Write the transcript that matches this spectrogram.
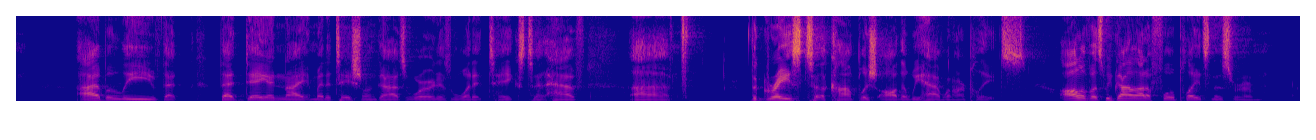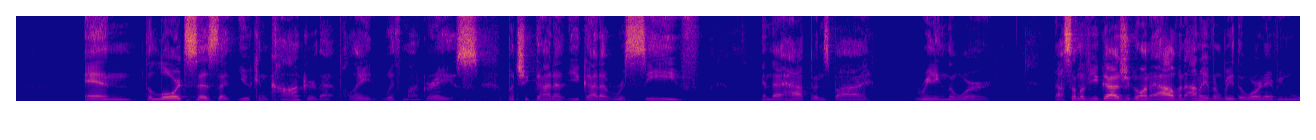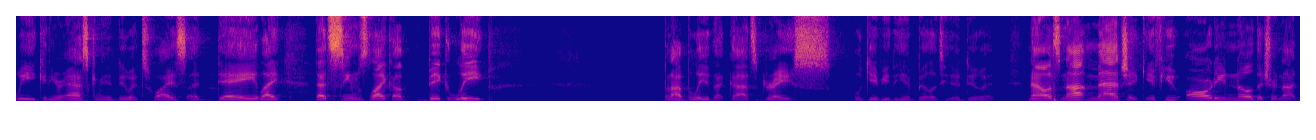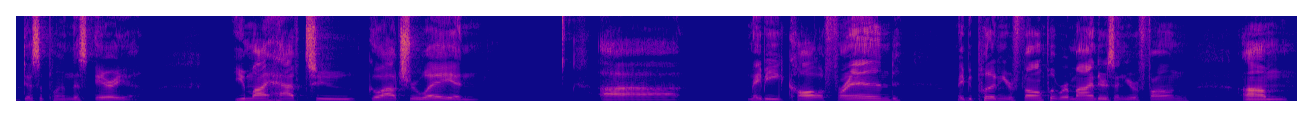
I believe that that day and night meditation on God's word is what it takes to have uh, the grace to accomplish all that we have on our plates. All of us, we've got a lot of full plates in this room. And the Lord says that you can conquer that plate with my grace, but you gotta you gotta receive and that happens by reading the word. Now, some of you guys are going, Alvin, I don't even read the word every week, and you're asking me to do it twice a day. Like, that seems like a big leap. But I believe that God's grace will give you the ability to do it. Now, it's not magic. If you already know that you're not disciplined in this area, you might have to go out your way and uh, maybe call a friend Maybe put it in your phone, put reminders in your phone. Um,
